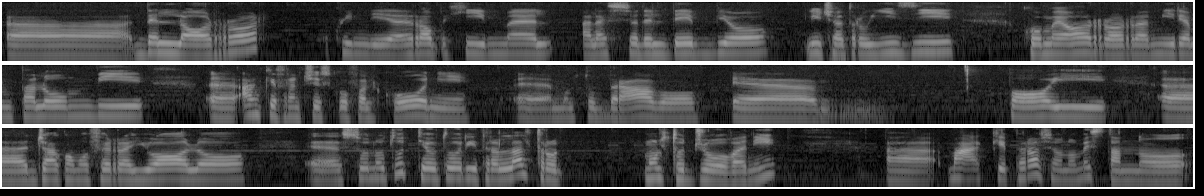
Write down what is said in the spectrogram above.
eh, dell'horror, quindi eh, Rob Himmel, Alessio Del Debbio, Licia Troisi, come horror Miriam Palombi, eh, anche Francesco Falconi, eh, molto bravo, ehm, poi eh, Giacomo Ferraiuolo, eh, sono tutti autori tra l'altro molto giovani, eh, ma che però secondo me stanno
